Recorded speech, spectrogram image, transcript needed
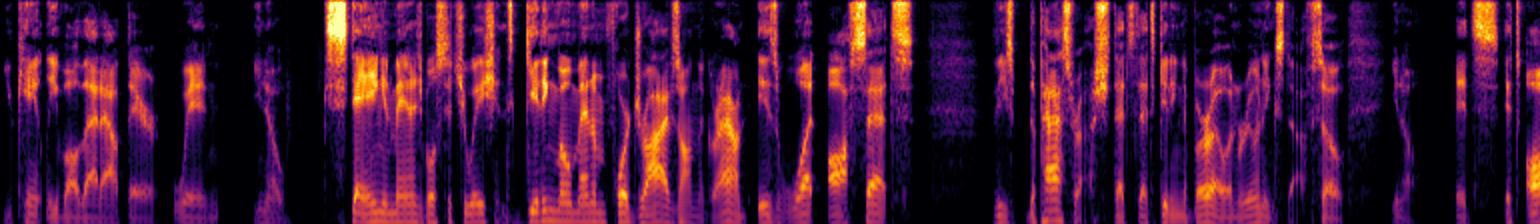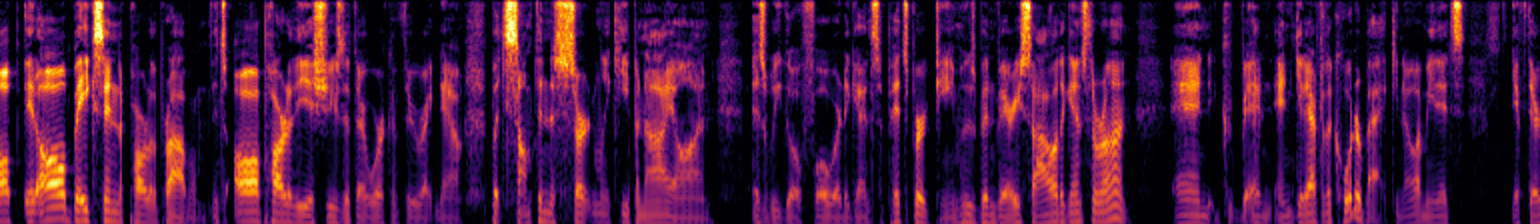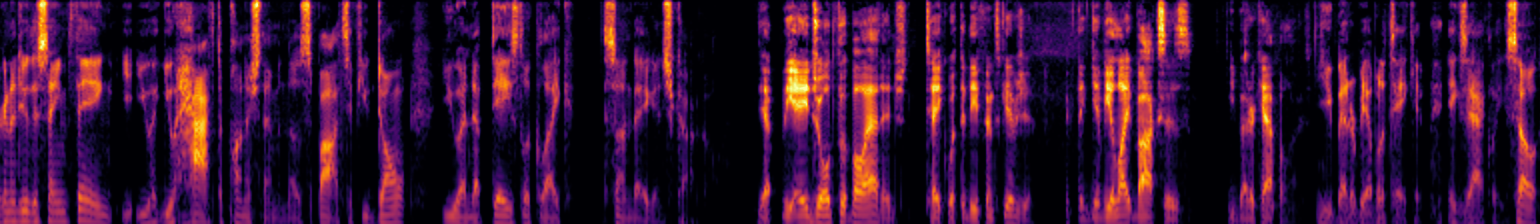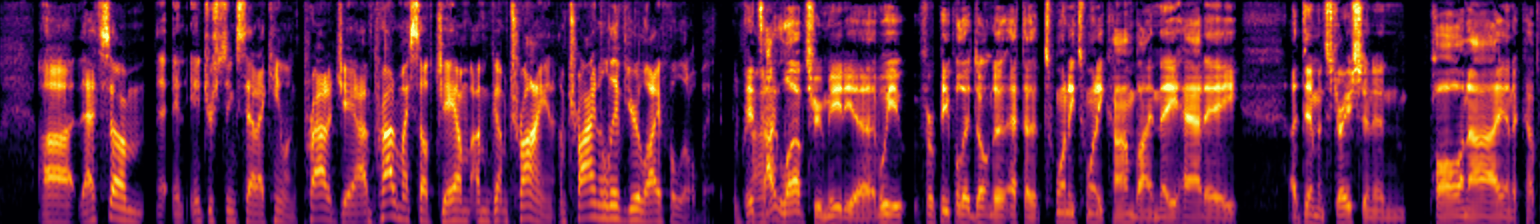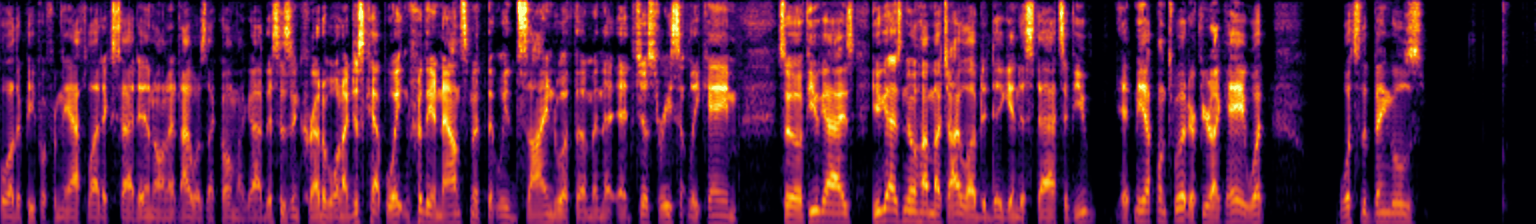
you can't leave all that out there when, you know, staying in manageable situations, getting momentum for drives on the ground is what offsets these the pass rush. That's that's getting to Burrow and ruining stuff. So, you know, it's it's all it all bakes into part of the problem. It's all part of the issues that they're working through right now. But something to certainly keep an eye on as we go forward against a Pittsburgh team who's been very solid against the run and and and get after the quarterback. You know, I mean, it's if they're going to do the same thing, you, you have to punish them in those spots. If you don't, you end up days look like Sunday against Chicago. Yep. The age old football adage take what the defense gives you. If they give you light boxes, you better capitalize. you better be able to take it exactly so uh, that's um an interesting set i came along proud of jay i'm proud of myself jay i'm i'm, I'm trying i'm trying to live your life a little bit It's. I love TruMedia. We for people that don't know, at the 2020 Combine, they had a a demonstration, and Paul and I and a couple other people from the athletics sat in on it. And I was like, "Oh my god, this is incredible!" And I just kept waiting for the announcement that we'd signed with them, and it, it just recently came. So if you guys, you guys know how much I love to dig into stats. If you hit me up on Twitter, if you're like, "Hey, what what's the Bengals?"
